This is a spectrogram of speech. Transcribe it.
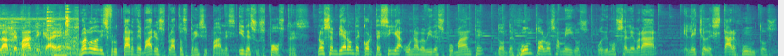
la temática, ¿eh? Luego de disfrutar de varios platos principales y de sus postres, nos enviaron de cortesía una bebida espumante donde junto a los amigos pudimos celebrar el hecho de estar juntos.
